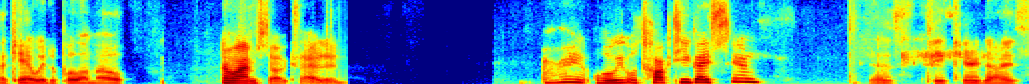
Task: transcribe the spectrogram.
I can't wait to pull them out. Oh, I'm so excited. All right. Well, we will talk to you guys soon. Yes. Take care, guys.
